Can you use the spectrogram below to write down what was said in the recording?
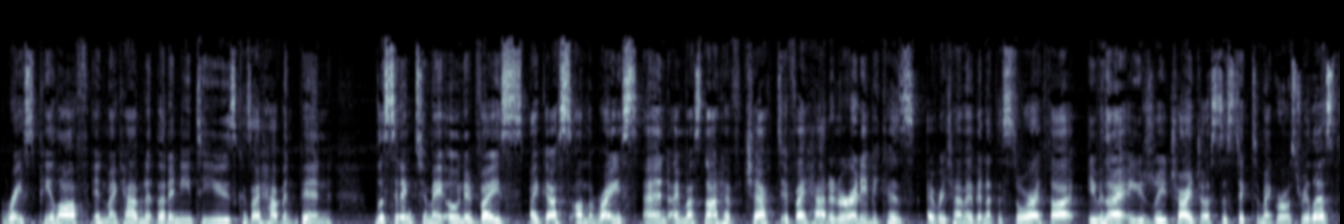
rice pilaf in my cabinet that I need to use because I haven't been listening to my own advice, I guess, on the rice, and I must not have checked if I had it already because every time I've been at the store, I thought, even though I usually try just to stick to my grocery list,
